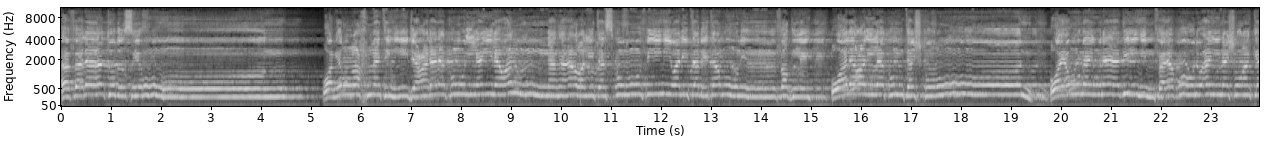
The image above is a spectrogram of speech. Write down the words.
أفلا تبصرون ومن رحمته جعل لكم الليل والنهار لتسكنوا فيه ولتبتغوا من فضله ولعلكم تشكرون ويوم يناديهم فيقول أين شركائي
